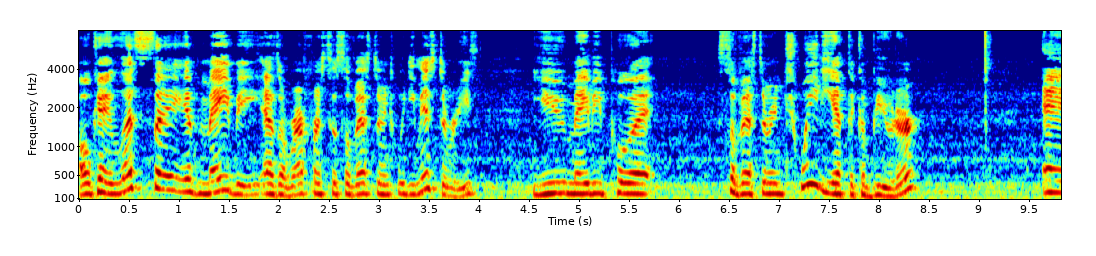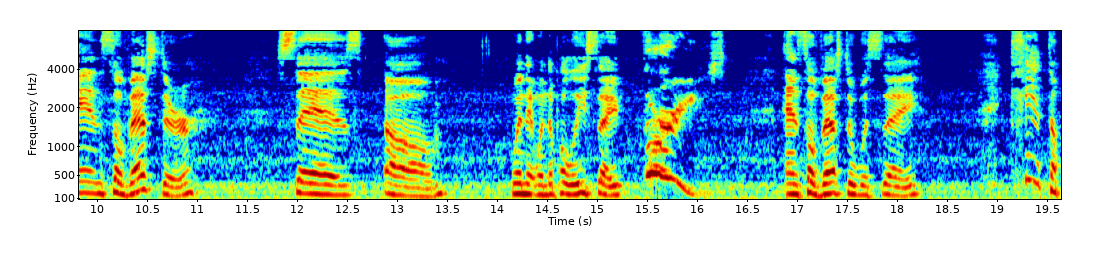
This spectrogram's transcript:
okay, let's say if maybe as a reference to Sylvester and Tweety Mysteries, you maybe put Sylvester and Tweety at the computer, and Sylvester says, um, when they, when the police say freeze, and Sylvester would say, can't the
